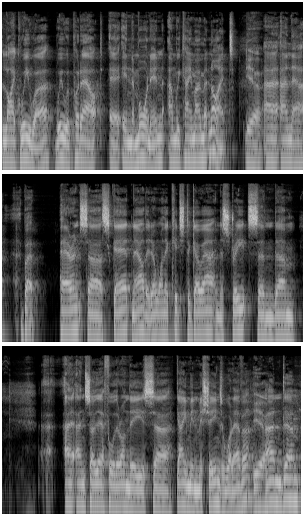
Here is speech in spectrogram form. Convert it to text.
like we were. We were put out uh, in the morning and we came home at night. Yeah. Uh, and uh, but parents are scared now. They don't want their kids to go out in the streets and. Um, and so, therefore, they're on these uh, gaming machines or whatever, Yeah. and um,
